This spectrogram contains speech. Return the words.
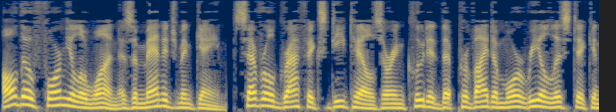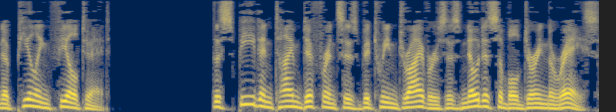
Although Formula One is a management game, several graphics details are included that provide a more realistic and appealing feel to it. The speed and time differences between drivers is noticeable during the race.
